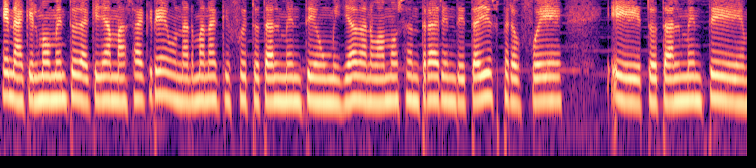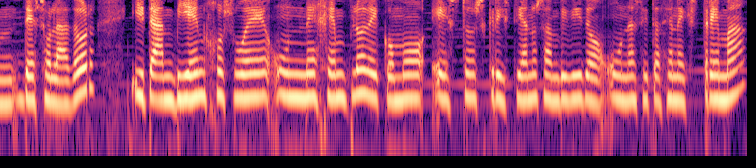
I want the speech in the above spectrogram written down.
en aquel momento de aquella masacre. Una hermana que fue totalmente humillada. No vamos a entrar en detalles, pero fue eh, totalmente mm, desolador. Y también, Josué, un ejemplo de cómo estos cristianos han vivido una situación extrema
